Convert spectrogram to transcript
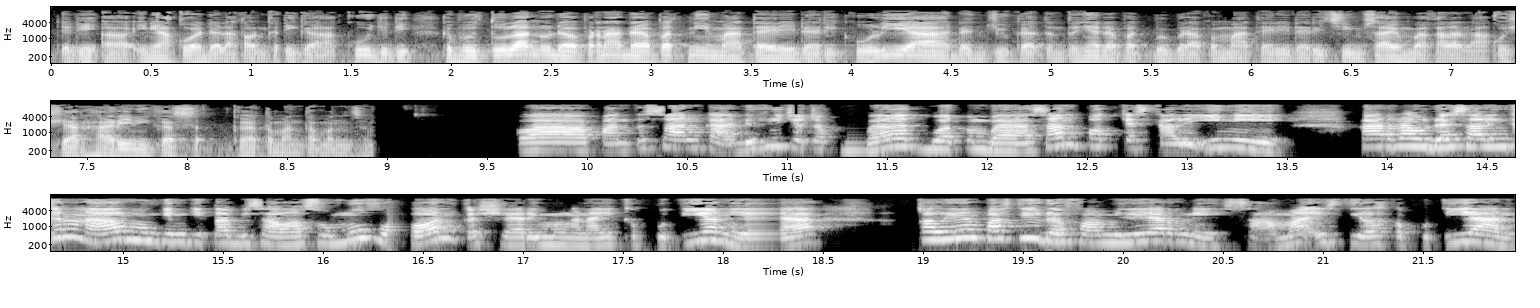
Jadi uh, ini aku adalah tahun ketiga aku, jadi kebetulan udah pernah dapat nih materi dari kuliah dan juga tentunya dapat beberapa materi dari CIMSA yang bakalan aku share hari ini ke, teman-teman semua. Wah, pantesan Kak Dev ini cocok banget buat pembahasan podcast kali ini. Karena udah saling kenal, mungkin kita bisa langsung move on ke sharing mengenai keputihan ya kalian pasti udah familiar nih sama istilah keputihan.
